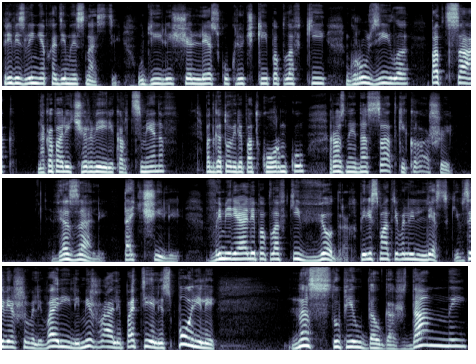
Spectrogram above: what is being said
привезли необходимые снасти: удилище, леску, крючки, поплавки, грузила, подсак, накопали червей рекордсменов, подготовили подкормку, разные насадки, каши, вязали, точили, вымеряли поплавки в ведрах, пересматривали лески, взвешивали, варили, межали, потели, спорили. Наступил долгожданный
